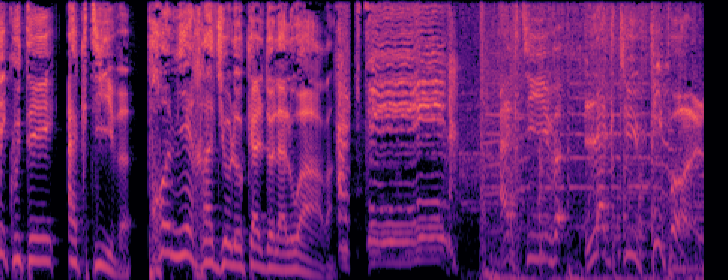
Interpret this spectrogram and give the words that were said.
Vous écoutez Active, première radio locale de la Loire. Active. Active, l'actu People.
